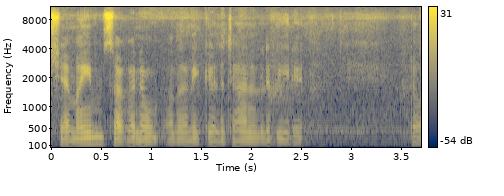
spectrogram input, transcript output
ക്ഷമയും സഹനവും അതാണ് ഇക്കയുടെ ചാനലിന്റെ പേര്. കേട്ടോ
